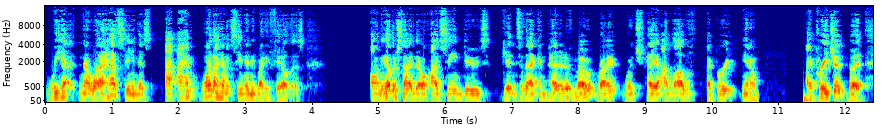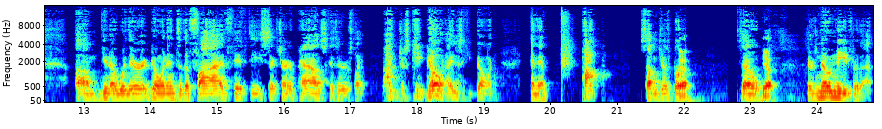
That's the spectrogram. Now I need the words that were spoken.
we have now. What I have seen is I, I haven't one. I haven't seen anybody fail this. On the other side, though, I've seen dudes get into that competitive mode, right? Which, hey, I love, I breathe, you know, I preach it, but, um, you know, where they're going into the 550, 600 pounds because they're just like, I can just keep going. I just keep going. And then pop, something just broke. Yep. So Yep. There's no need for that.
